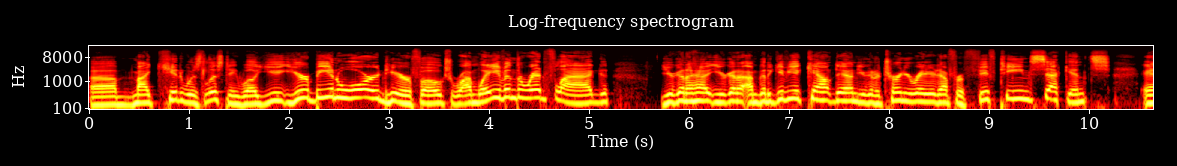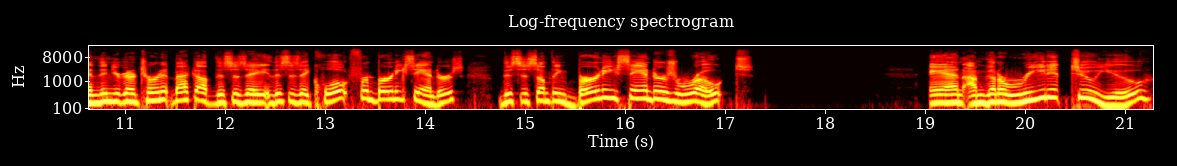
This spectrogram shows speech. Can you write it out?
Uh, my kid was listening. Well, you, you're being warned here, folks. I'm waving the red flag. You're gonna have you're gonna I'm gonna give you a countdown. You're gonna turn your radio down for 15 seconds, and then you're gonna turn it back up. This is a this is a quote from Bernie Sanders. This is something Bernie Sanders wrote, and I'm gonna read it to you.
